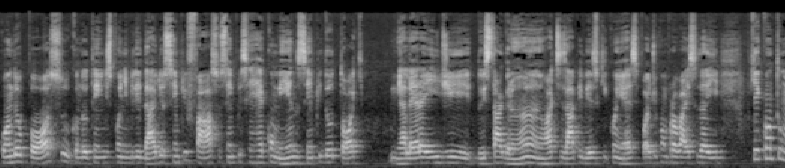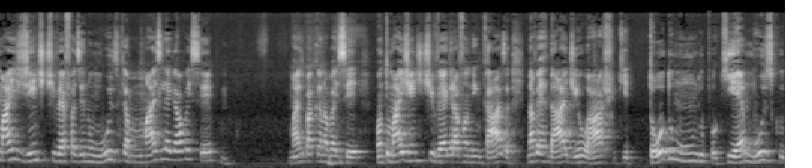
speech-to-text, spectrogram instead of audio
Quando eu posso, quando eu tenho disponibilidade, eu sempre faço, sempre se recomendo, sempre dou toque. Galera aí de, do Instagram, WhatsApp mesmo que conhece, pode comprovar isso daí. Porque quanto mais gente tiver fazendo música, mais legal vai ser. Mais bacana vai ser. Quanto mais gente tiver gravando em casa, na verdade, eu acho que todo mundo pô, que é músico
